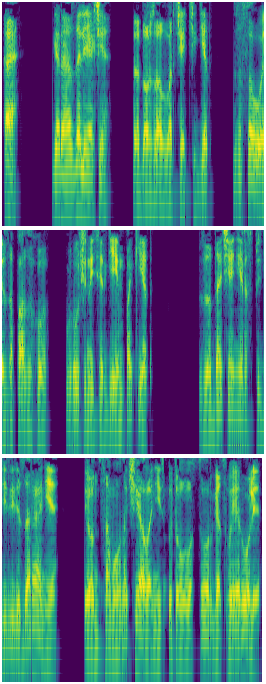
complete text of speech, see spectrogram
Ха! Гораздо легче, продолжал ворчать Чигет, засовывая за пазуху врученный Сергеем пакет. Задачи они распределили заранее, и он с самого начала не испытывал восторга от своей роли,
